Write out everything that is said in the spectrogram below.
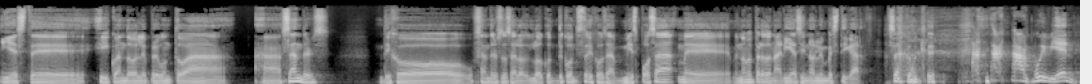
Y este, y cuando le preguntó a, a Sanders, Dijo Sanders, o sea, lo, contestó, dijo, o sea, mi esposa me, no me perdonaría si no lo investigara. O sea, como que... muy bien.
